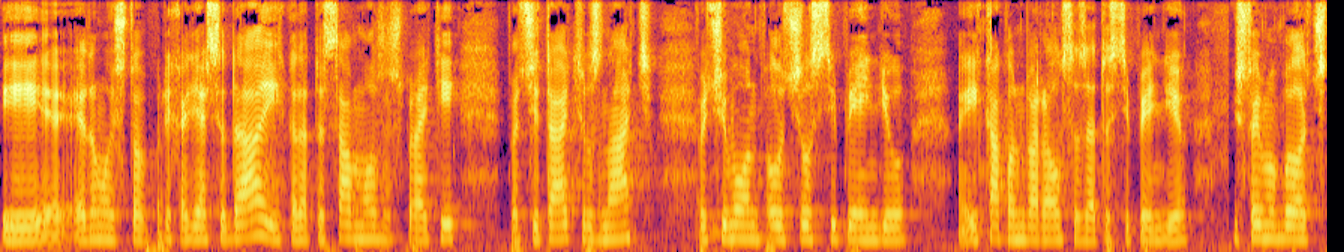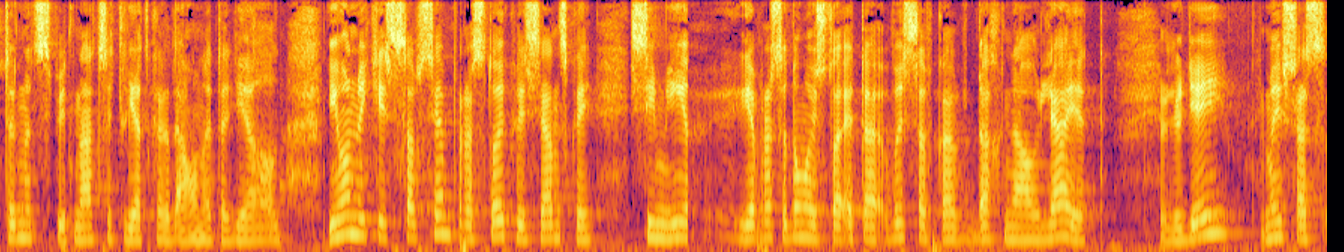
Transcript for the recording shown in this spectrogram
и я думаю, что приходя сюда, и когда ты сам можешь пройти, прочитать, узнать, почему он получил стипендию, и как он боролся за эту стипендию, и что ему было 14-15 лет, когда он это делал. И он ведь из совсем простой крестьянской семьи. Я просто думаю, что эта выставка вдохновляет людей, мы сейчас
